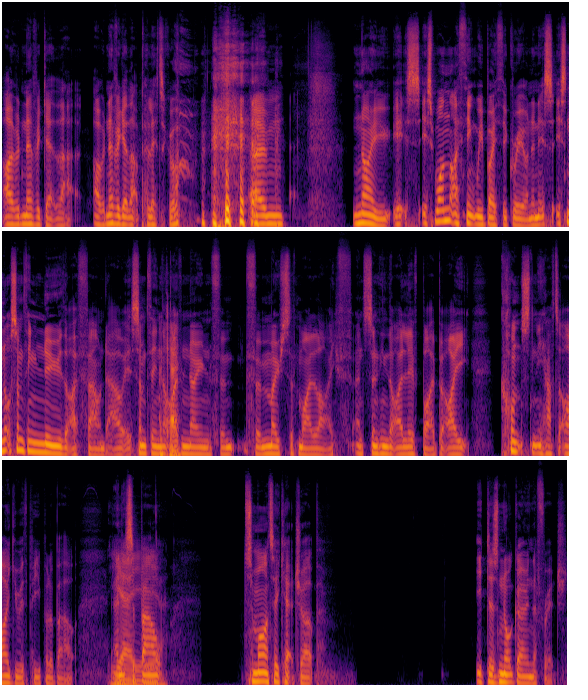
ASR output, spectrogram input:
i would never get that i would never get that political um No, it's it's one that I think we both agree on, and it's it's not something new that I've found out. It's something that Okay. I've known for for most of my life, and something that I live by. But I constantly have to argue with people about And yeah, it's yeah, about- yeah. tomato ketchup. It does not go in the fridge.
